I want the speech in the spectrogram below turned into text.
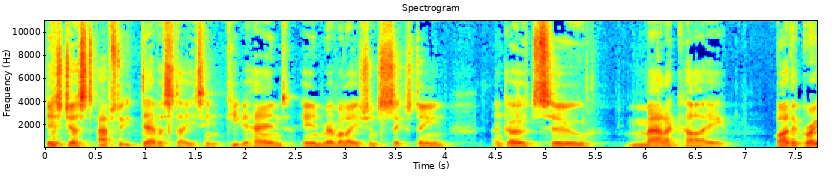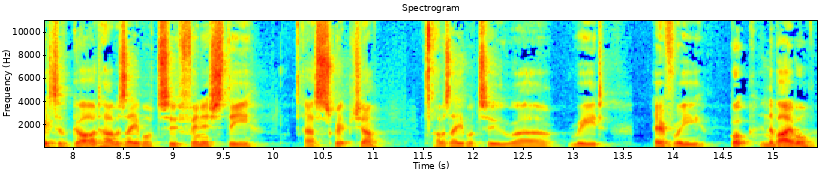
is just absolutely devastating. Keep your hand in Revelation 16 and go to Malachi. By the grace of God, I was able to finish the uh, scripture. I was able to uh, read every book in the Bible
